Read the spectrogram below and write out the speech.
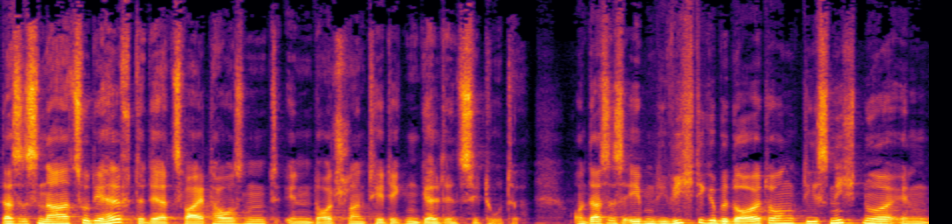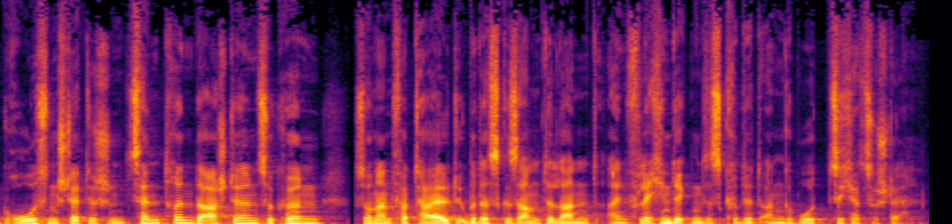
Das ist nahezu die Hälfte der 2000 in Deutschland tätigen Geldinstitute. Und das ist eben die wichtige Bedeutung, dies nicht nur in großen städtischen Zentren darstellen zu können, sondern verteilt über das gesamte Land ein flächendeckendes Kreditangebot sicherzustellen.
